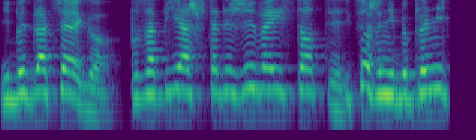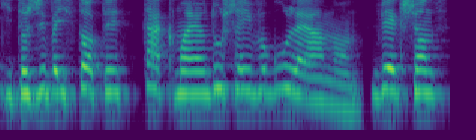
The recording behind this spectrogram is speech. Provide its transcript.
Niby dlaczego? Bo zabijasz wtedy żywe istoty. I co, że niby plemniki to żywe istoty? Tak, mają duszę i w ogóle, Anon. Wie ksiądz,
